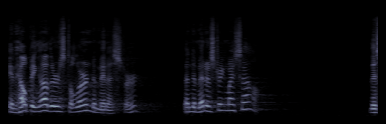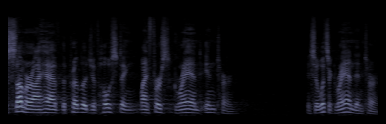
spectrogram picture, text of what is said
in helping others to learn to minister than to ministering myself. This summer, I have the privilege of hosting my first grand intern. You say, What's a grand intern?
